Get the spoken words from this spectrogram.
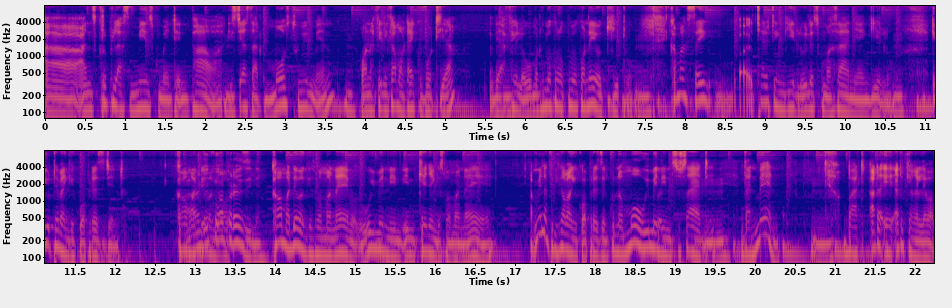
uh, unscrupulous means to maintain power its just that most women wanafili kama watai kuvotia their fellow woman. Kumekuwa- na hiyo kitu. Kama sahii uh, charity ngilu ile siku masaa ni ya ngilu hiyo time angekuwa president. Kama madem angekuwa ange- president. kama madem angesimama naye women in, in kenya angesimama naye mi nafili kama angekuwa president kuna more women in society than men. But hata eh, hata ukiangalia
